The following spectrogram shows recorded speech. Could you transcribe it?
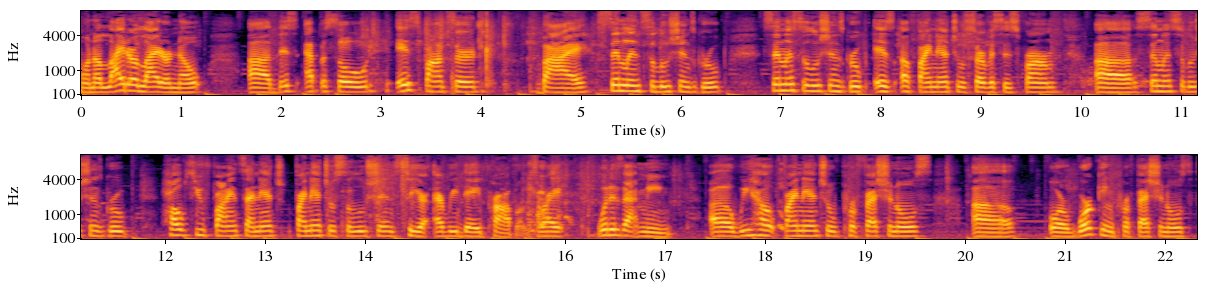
on a lighter, lighter note, uh, this episode is sponsored by Cinlen Solutions Group. Cinlen Solutions Group is a financial services firm. Uh, Cinlen Solutions Group helps you find financial financial solutions to your everyday problems. Right? What does that mean? Uh, we help financial professionals uh, or working professionals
